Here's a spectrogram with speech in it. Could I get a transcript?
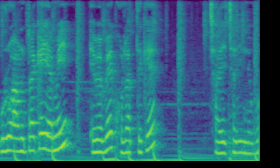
পুরো আমটাকেই আমি এভাবে খোলার থেকে ছাড়িয়ে ছাড়িয়ে নেব।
